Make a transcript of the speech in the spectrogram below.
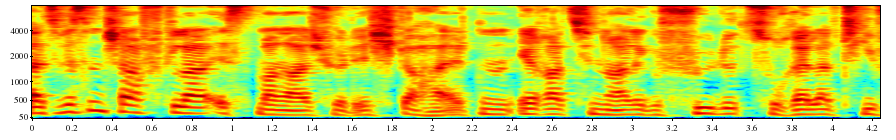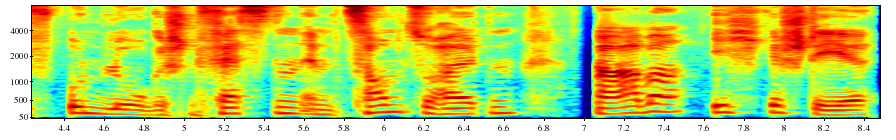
Als Wissenschaftler ist man natürlich gehalten, irrationale Gefühle zu relativ unlogischen Festen im Zaum zu halten, aber ich gestehe,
